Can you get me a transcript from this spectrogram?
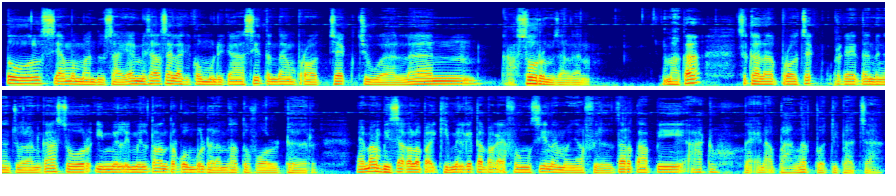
tools yang membantu saya. Misal saya lagi komunikasi tentang project jualan kasur misalkan maka segala project berkaitan dengan jualan kasur email-email itu akan terkumpul dalam satu folder. Memang bisa kalau pakai Gmail kita pakai fungsi namanya filter tapi aduh nggak enak banget buat dibaca.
